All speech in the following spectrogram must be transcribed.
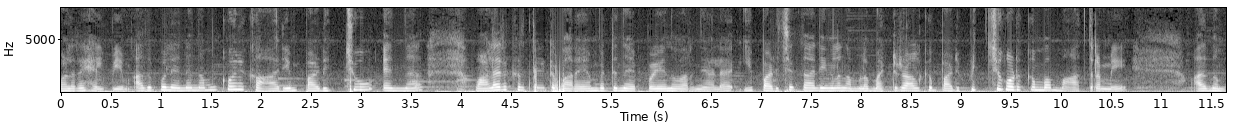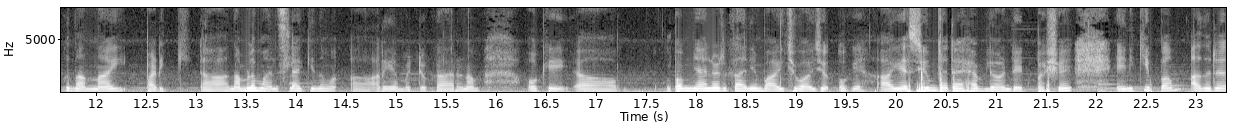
വളരെ ഹെൽപ്പ് ചെയ്യും. അതുപോലെ തന്നെ നമുക്കൊരു കാര്യം പഠിച്ചു എന്ന് വളരെ കൃത്യമായിട്ട് പറയാൻ പറ്റുന്ന എപ്പോഴെന്ന് പറഞ്ഞാൽ ഈ പഠിച്ച കാര്യങ്ങൾ നമ്മൾ മറ്റൊരാൾക്ക് പഠിപ്പിച്ചു കൊടുക്കുമ്പോൾ മാത്രമേ അത് നമുക്ക് നന്നായി പഠിക്ക നമ്മൾ മനസ്സിലാക്കിയെന്ന് അറിയാൻ പറ്റൂ. കാരണം ഓക്കെ ഇപ്പം ഞാനൊരു കാര്യം വായിച്ചു വായിച്ചു okay I assume that I have learned it പക്ഷേ എനിക്കിപ്പം അതൊരു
